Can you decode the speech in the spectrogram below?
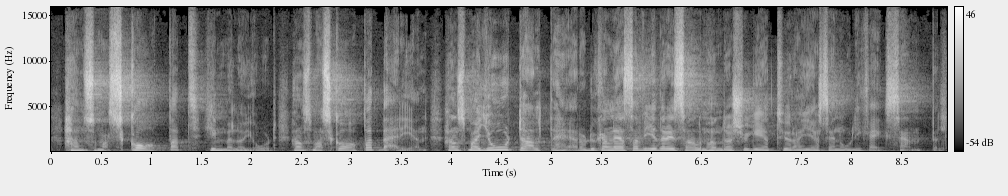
Han som har skapat himmel och jord, han som har skapat bergen, han som har gjort allt det här. Och du kan läsa vidare i psalm 121 hur han ger sig en olika exempel.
